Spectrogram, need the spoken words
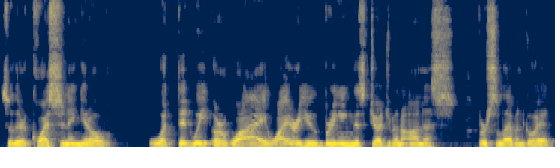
So they're questioning, you know, what did we, or why? Why are you bringing this judgment on us? Verse 11, go ahead.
